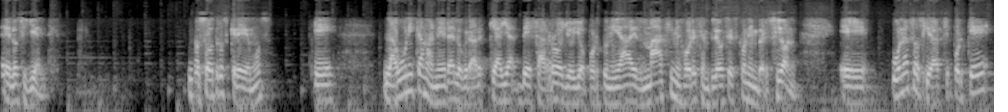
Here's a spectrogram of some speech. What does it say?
es lo siguiente. Nosotros creemos que la única manera de lograr que haya desarrollo y oportunidades, más y mejores empleos es con inversión. Eh, una sociedad, ¿por qué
